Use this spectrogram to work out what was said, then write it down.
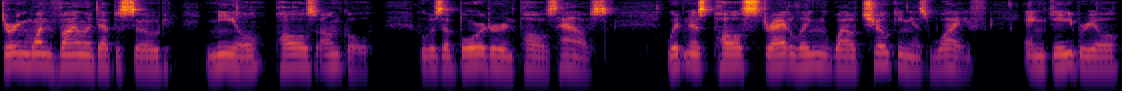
During one violent episode, Neil, Paul's uncle, who was a boarder in Paul's house, witnessed Paul straddling while choking his wife, and Gabriel,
